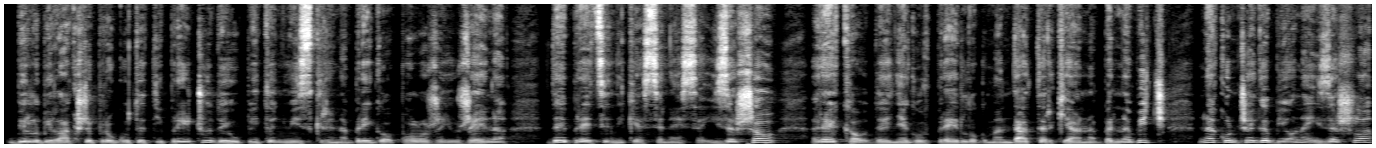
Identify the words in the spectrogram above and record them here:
Bilo bi lakše progutati priču da je u pitanju iskrena briga o položaju žena, da je predsednik SNS-a izašao, rekao da je njegov predlog mandatarke Ana Brnabić, nakon čega bi ona izašla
